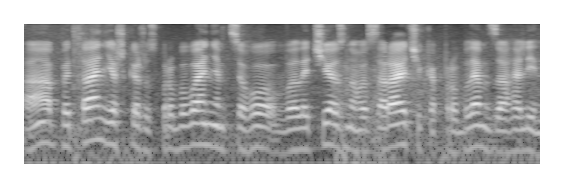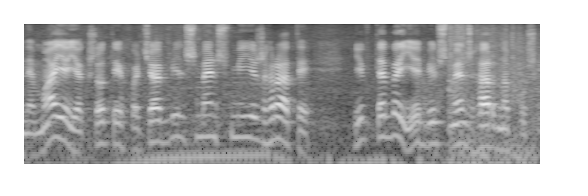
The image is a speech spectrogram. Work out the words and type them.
А питань, я ж кажу, з пробуванням цього величезного сарайчика проблем взагалі немає, якщо ти хоча б більш-менш вмієш грати. І в тебе є більш-менш гарна пушка.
